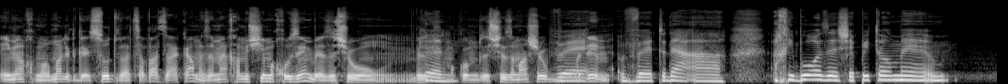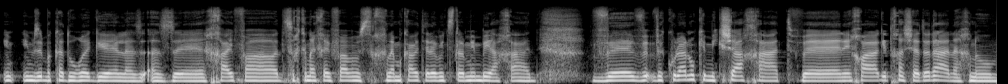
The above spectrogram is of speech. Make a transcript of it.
אם אנחנו מדברים על התגייסות והצבא זה היה כמה זה 150 אחוזים באיזשהו, באיזשהו כן. מקום זה שזה משהו ו- מדהים. ואתה יודע החיבור הזה שפתאום אה, אם, אם זה בכדורגל, אז, אז אה, חיפה, שחקני חיפה ושחקני מכבי תל אביב מצטלמים ביחד, ו, ו, וכולנו כמקשה אחת, ואני יכולה להגיד לך שאתה יודע, אנחנו...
